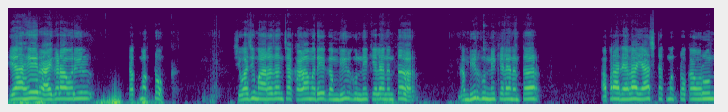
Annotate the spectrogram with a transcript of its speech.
हे आहे रायगडावरील टकमक टोक. शिवाजी महाराजांच्या काळामध्ये गंभीर गुन्हे केल्यानंतर गंभीर गुन्हे केल्यानंतर अपराध्याला याच टकमक टोकावरून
